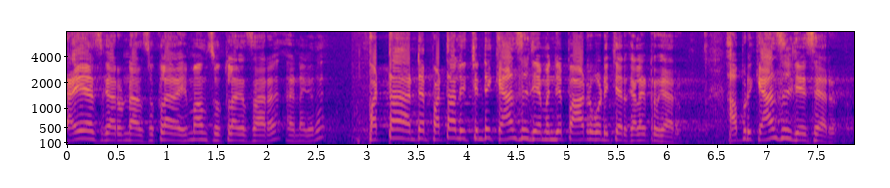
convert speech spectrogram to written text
ఐఏఎస్ గారు ఉన్నారు శుక్లా హిమాంశు శుక్లా సార్ అన్న కదా? పట్టా అంటే పట్టాలు ఇచ్చింటే క్యాన్సిల్ చేయమని చెప్పి ఆర్డర్ కూడా ఇచ్చారు కలెక్టర్ గారు. అప్పుడు క్యాన్సిల్ చేశారు.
